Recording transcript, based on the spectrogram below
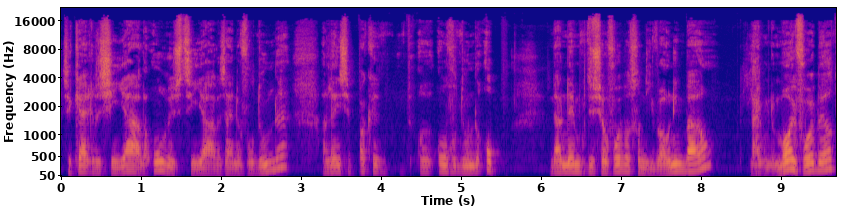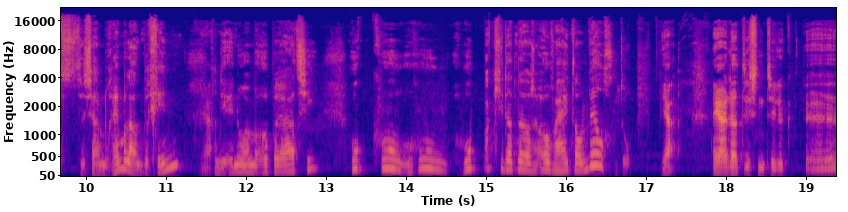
ze krijgen de signalen, onrustsignalen zijn er voldoende, alleen ze pakken het on- onvoldoende op. Nou neem ik dus zo'n voorbeeld van die woningbouw. Lijkt me een mooi voorbeeld. Daar zijn we nog helemaal aan het begin Ja. van die enorme operatie. Hoe, hoe, hoe, hoe pak je dat nou als overheid dan wel goed op? Ja. Ja, dat is natuurlijk eh,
